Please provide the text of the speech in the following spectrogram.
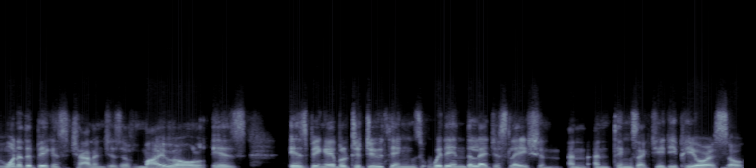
one of the biggest challenges of my role is is being able to do things within the legislation and, and things like GDPR. So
